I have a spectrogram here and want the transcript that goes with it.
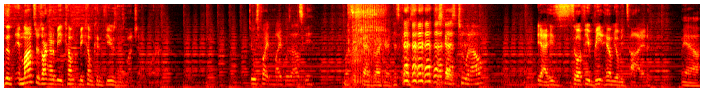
the, the monsters aren't going to become become confused as much anymore. Dude's fighting Mike Wazowski. What's this guy's record? This guy's this guy's two and zero. Yeah, he's so if you beat him, you'll be tied, Yeah,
